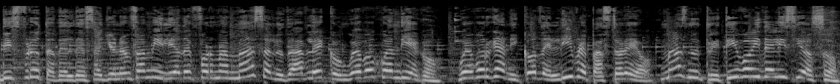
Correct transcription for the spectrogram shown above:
Disfruta del desayuno en familia de forma más saludable con huevo Juan Diego. Huevo orgánico de libre pastoreo, más nutritivo y delicioso.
